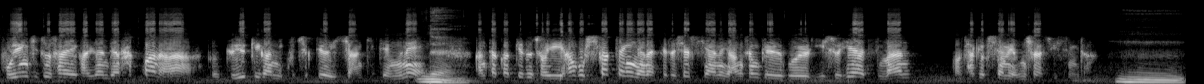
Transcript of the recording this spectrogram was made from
보행 지도사에 관련된 학과나 그 교육기관이 구축되어 있지 않기 때문에 네. 안타깝게도 저희 한국시각장애인연합에서 실시하는 양성교육을 이수해야지만 어, 자격 시험에 응시할 수 있습니다. 음,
